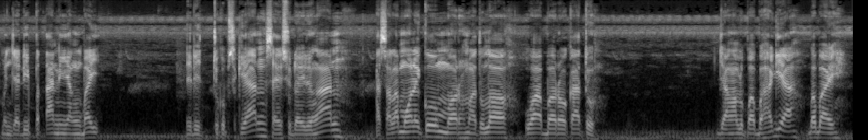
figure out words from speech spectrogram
menjadi petani yang baik. Jadi cukup sekian saya sudah dengan Assalamualaikum warahmatullahi wabarakatuh. Jangan lupa bahagia. Bye bye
